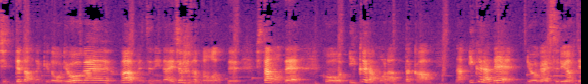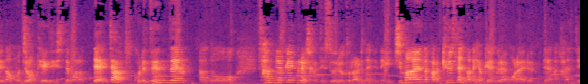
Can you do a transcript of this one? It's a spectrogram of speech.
知ってたんだけど両替は別に大丈夫だと思ってしたのでこういくらもらったかないくらで両替するよっていうのはもちろん提示してもらってじゃあこれ全然あの300円ぐらいしか手数料取られないんでね1万円だから9700円ぐらいもらえるみたいな感じ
